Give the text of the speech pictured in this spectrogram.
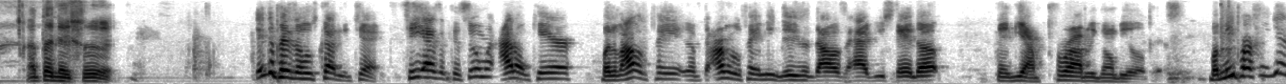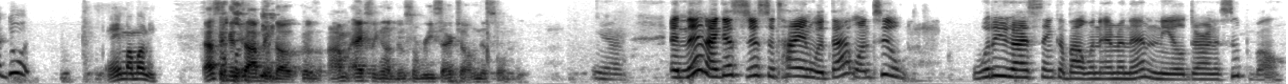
I think they should. It depends on who's cutting the check. See, as a consumer, I don't care. But if I was paying, if the army was paying me millions of dollars to have you stand up, then yeah, I'm probably gonna be a little pissed. But me personally, yeah, do it. it ain't my money. That's a good topic though, because I'm actually gonna do some research on this one. Yeah. And then I guess just to tie in with that one too, what do you guys think about when Eminem kneeled during the Super Bowl?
